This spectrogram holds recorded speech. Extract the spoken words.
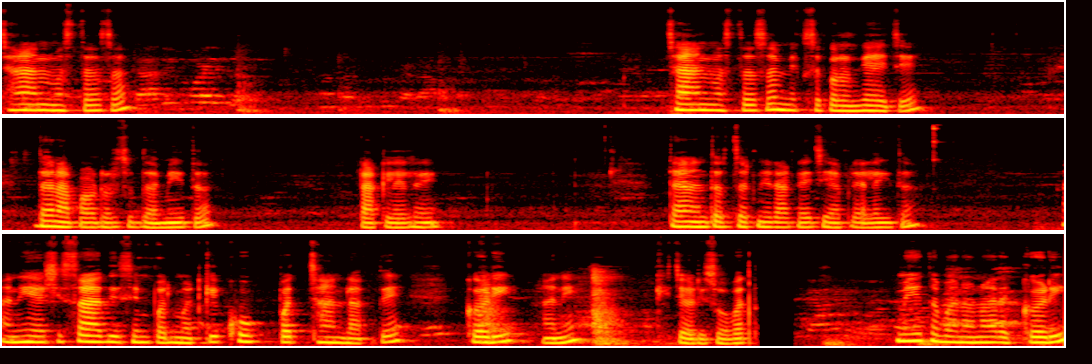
छान मस्त असं छान मस्त असं मिक्स करून घ्यायचे. धना पावडरसुद्धा मी इथं टाकलेलं आहे. त्यानंतर चटणी टाकायची आपल्याला इथं. आणि ही अशी साधी सिंपल मटकी खूपच छान लागते. कढी आणि खिचडीसोबत मी इथं बनवणार आहे कढी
